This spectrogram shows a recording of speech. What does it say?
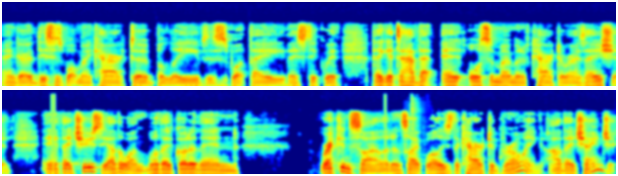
and go, this is what my character believes, this is what they they stick with, they get to have that eh, awesome moment of characterization. And if they choose the other one, well, they've got to then reconcile it. And it's like, well, is the character growing? Are they changing?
